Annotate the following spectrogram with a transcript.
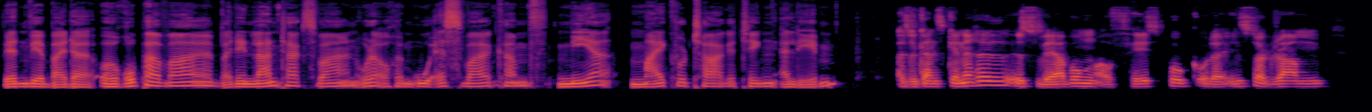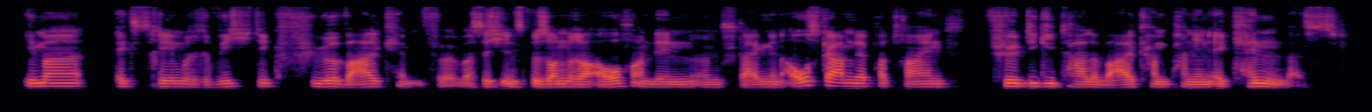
Werden wir bei der Europawahl, bei den Landtagswahlen oder auch im US-Wahlkampf mehr Microtargeting erleben? Also ganz generell ist Werbung auf Facebook oder Instagram immer extrem wichtig für Wahlkämpfe, was sich insbesondere auch an den ähm, steigenden Ausgaben der Parteien für digitale Wahlkampagnen erkennen lässt.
